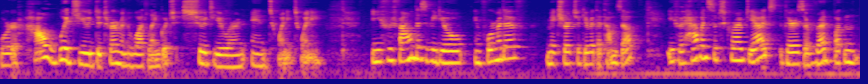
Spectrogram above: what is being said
or how would you determine what language should you learn in 2020? If you found this video informative, make sure to give it a thumbs up. If you haven't subscribed yet, there's a red button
